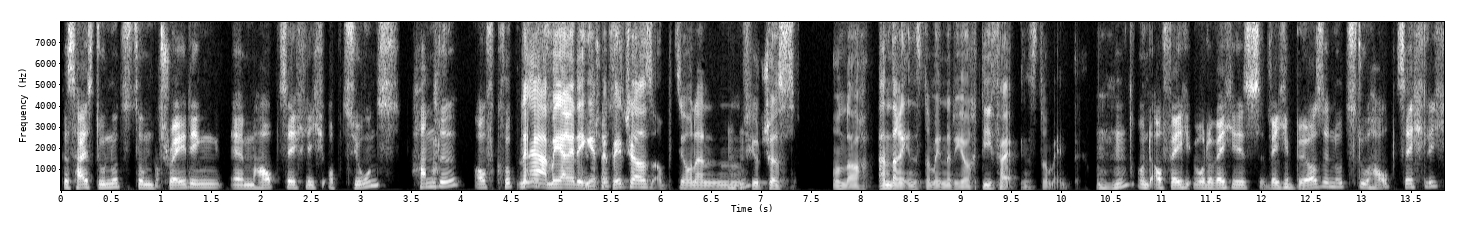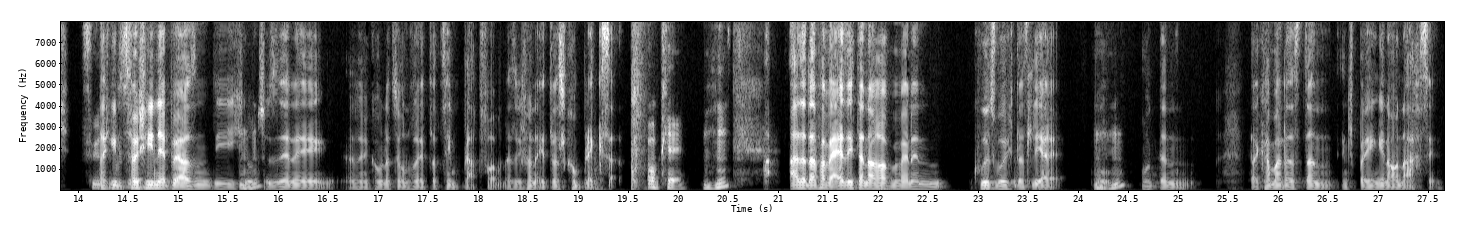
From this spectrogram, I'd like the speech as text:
Das heißt, du nutzt zum Trading ähm, hauptsächlich Optionshandel auf Krypto? Naja, mehrere Dinge. Perpetuals, Optionen, mhm. Futures und auch andere Instrumente, natürlich auch DeFi-Instrumente. Mhm. Und auf welche oder welches, welche Börse nutzt du hauptsächlich für Da gibt es verschiedene Börsen, die ich mhm. nutze. Das ist eine, also eine Kombination von etwa zehn Plattformen, also schon etwas komplexer. Okay. Mhm. Also da verweise ich dann auch auf meinen Kurs, wo ich das lehre. Mhm. Und dann, da kann man das dann entsprechend genau nachsehen.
